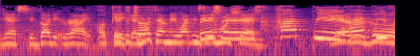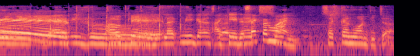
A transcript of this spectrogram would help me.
Yes, you got it right. Okay, can you tell me what is This the emotion? is happy. Very happy good. face. Very good. Okay, let me guess. Okay, the second one. Second one, teacher.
